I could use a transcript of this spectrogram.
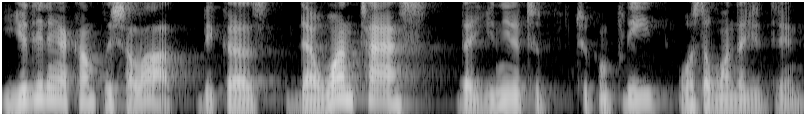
you didn't accomplish a lot because the one task that you needed to, to complete was the one that you didn't.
